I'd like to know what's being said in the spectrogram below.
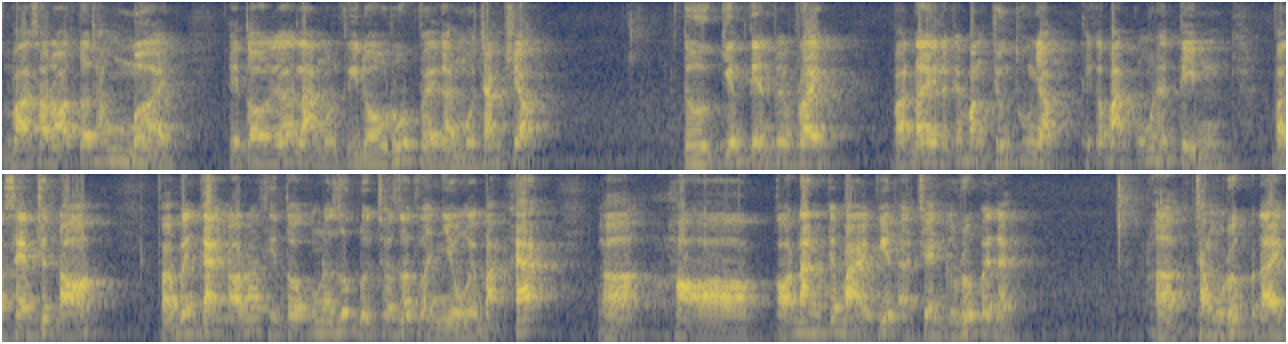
và sau đó tới tháng 10 thì tôi đã làm một video rút về gần 100 triệu từ kiếm tiền với Ray. Và đây là cái bằng chứng thu nhập thì các bạn cũng có thể tìm và xem trước đó. Và bên cạnh đó, đó thì tôi cũng đã giúp được cho rất là nhiều người bạn khác. Đó, họ có đăng cái bài viết ở trên group đây này. Đó, trong group ở đây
